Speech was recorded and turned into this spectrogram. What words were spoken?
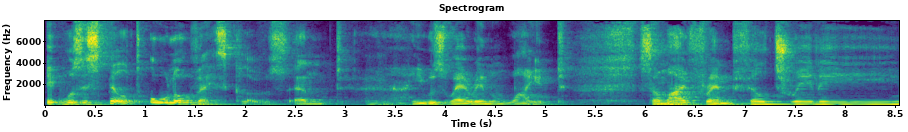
it was spilt all over his clothes and uh, he was wearing white. So my friend felt really.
